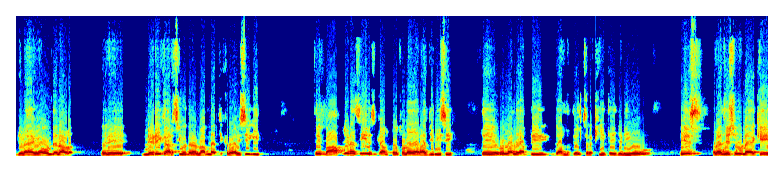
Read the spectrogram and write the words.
ਜਿਹੜਾ ਹੈਗਾ, ਉਹਦੇ ਨਾਲ ਇਹਨੇ ਨੇੜੇ ਘਰ ਸੀ, ਉਹਦੇ ਨਾਲ ਲਵ ਮੈਰਿਜ ਕਰਵਾਈ ਸੀਗੀ। ਤੇ ਬਾਪ ਜਿਹੜਾ ਸੀ, ਇਸ ਗੱਲ ਤੋਂ ਥੋੜਾ ਜਿਹਾ ਰਾਜੀ ਨਹੀਂ ਸੀ। ਤੇ ਉਹਨਾਂ ਨੇ ਆਪਦੀ ਗੱਲ ਦਿਲ 'ਚ ਰੱਖੀ ਤੇ ਜਿਹੜੀ ਉਹ ਇਸ ਰੰਜਿਸ਼ ਨੂੰ ਲੈ ਕੇ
